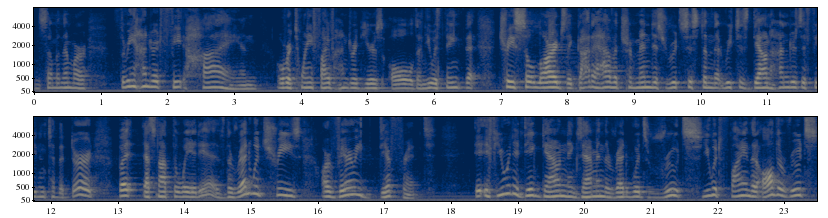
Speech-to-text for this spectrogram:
And some of them are 300 feet high and over 2,500 years old. And you would think that trees so large, they got to have a tremendous root system that reaches down hundreds of feet into the dirt. But that's not the way it is. The redwood trees are very different. If you were to dig down and examine the redwood's roots, you would find that all the roots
